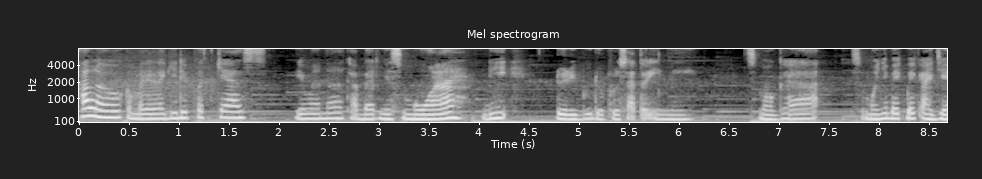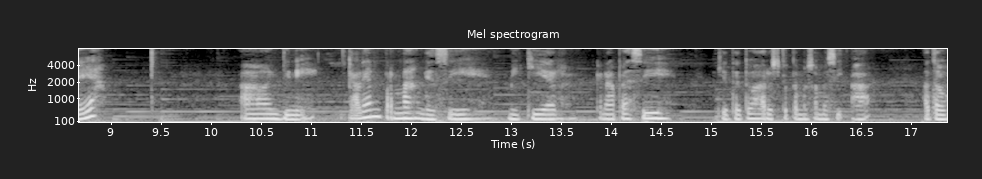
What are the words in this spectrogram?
Halo, kembali lagi di podcast. Gimana kabarnya semua di 2021 ini? Semoga semuanya baik-baik aja ya. Uh, gini, kalian pernah gak sih mikir kenapa sih kita tuh harus ketemu sama si A? Atau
